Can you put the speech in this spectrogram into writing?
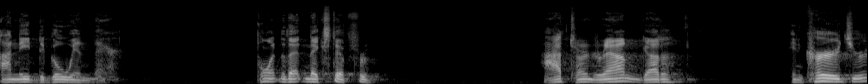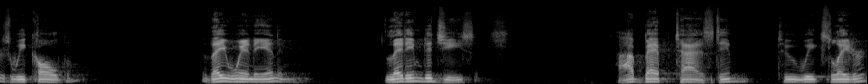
I need to go in there. Point to that next step for I turned around and got a encouragers, we called them. They went in and led him to Jesus. I baptized him two weeks later.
